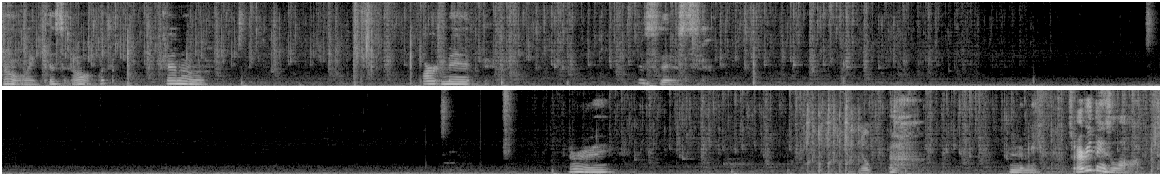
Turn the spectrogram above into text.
I don't like this at all. What kind of apartment What is this? All right. Nope. So everything's locked.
